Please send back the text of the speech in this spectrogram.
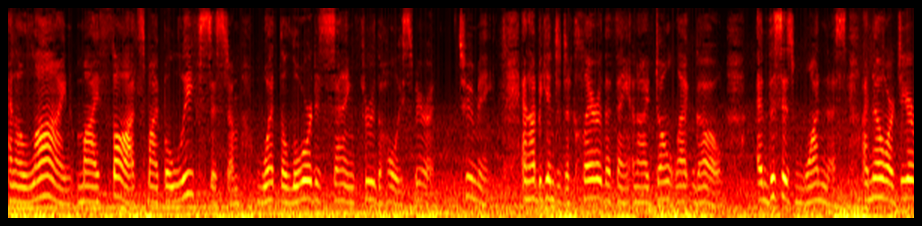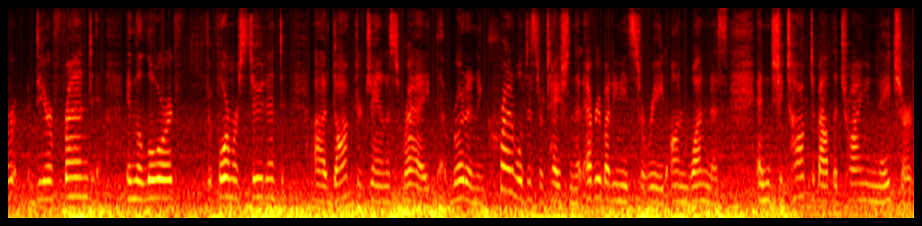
and align my thoughts, my belief system, what the Lord is saying through the Holy Spirit to me. And I begin to declare the thing and I don't let go. And this is oneness. I know our dear, dear friend in the Lord, former student, uh, Dr. Janice Ray wrote an incredible dissertation that everybody needs to read on oneness. And she talked about the triune nature.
